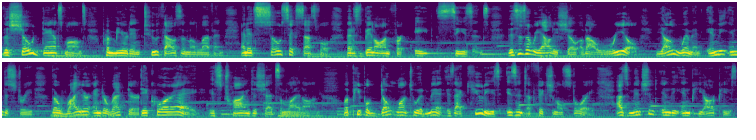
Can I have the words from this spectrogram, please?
The show Dance Moms premiered in 2011, and it's so successful that it's been on for eight seasons. This is a reality show about real young women in the industry the writer and director, Diawara, is trying to shed some light on. What people don't want to admit is that Cuties isn't a fictional story. As mentioned in the NPR piece,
